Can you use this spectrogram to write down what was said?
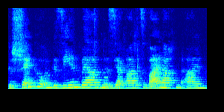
Geschenke und gesehen werden ist ja gerade zu Weihnachten ein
